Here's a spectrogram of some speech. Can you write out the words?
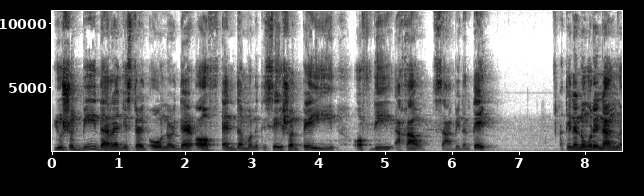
you should be the registered owner thereof and the monetization payee of the account, sabi ng tape. At tinanong rin ng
